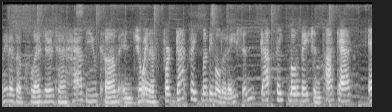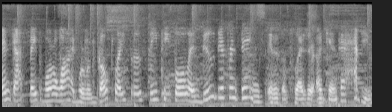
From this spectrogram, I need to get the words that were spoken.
it is a pleasure to have you come and join us for Got Faith Monday Motivation, Got Faith Motivation Podcast, and Got Faith Worldwide, where we go places, see people, and do different things. It is a pleasure again to have you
